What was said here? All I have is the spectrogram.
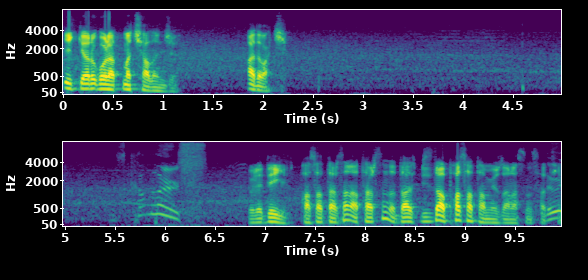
İlk yarı gol atma challenge'ı. Hadi loose. Öyle değil. Pas atarsan atarsın da daha, biz daha pas atamıyoruz anasını satayım.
